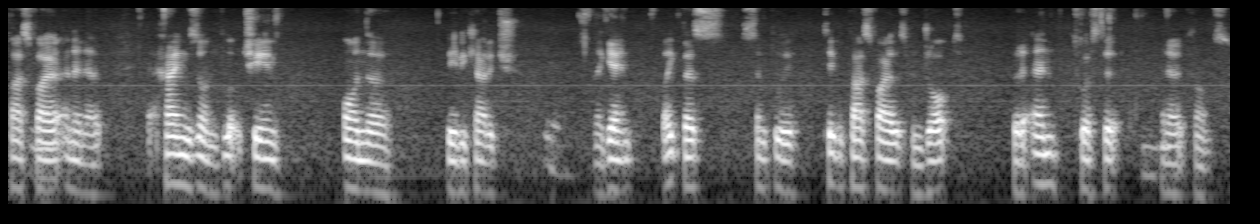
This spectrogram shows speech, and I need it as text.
pacifier in and out. It hangs on a little chain on the baby carriage. And again, like this, simply take the pacifier that's been dropped, put it in, twist it, and out it comes.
